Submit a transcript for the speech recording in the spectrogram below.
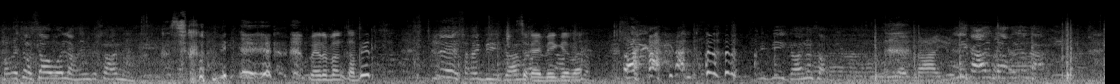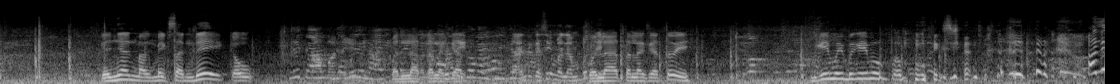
Bakit sa asawa lang, hindi sa ano? Sa kabit Meron bang kabit? Hindi, sa kaibigan. Sa kaibigan ba? Kaibigan, nasa tayo. Hindi, kain ako yun ha. Ganyan, mag-make Sunday Ikaw, Wala talaga kaibigan. Dani kasi malambot eh. Wala talaga to eh Bigay mo, ibigay mo Pamamix yan Ano?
